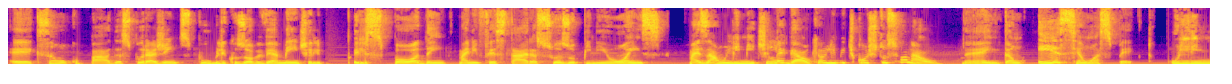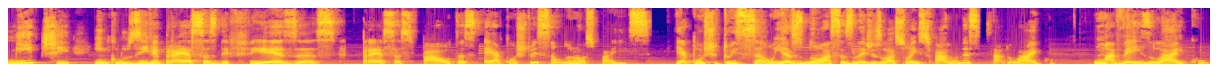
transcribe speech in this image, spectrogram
é, que são ocupados por agentes públicos, obviamente, ele, eles podem manifestar as suas opiniões, mas há um limite legal que é o limite constitucional. Né? Então, esse é um aspecto. O limite, inclusive, para essas defesas, para essas pautas, é a Constituição do nosso país. E a Constituição e as nossas legislações falam desse Estado laico. Uma vez laico,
